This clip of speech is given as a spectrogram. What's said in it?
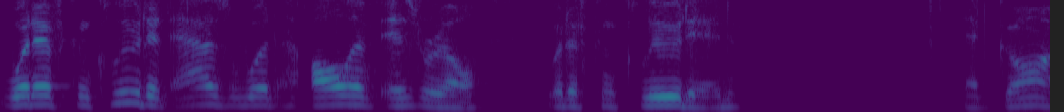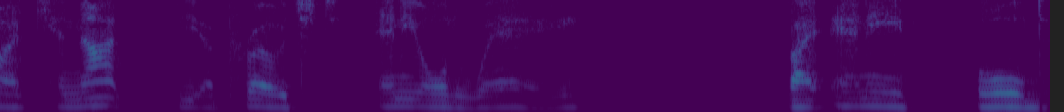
would have concluded, as would all of Israel, would have concluded that God cannot be approached any old way by any old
